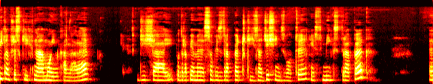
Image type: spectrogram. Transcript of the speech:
Witam wszystkich na moim kanale. Dzisiaj podrapiemy sobie z drapeczki za 10 zł. Jest miks drapek. Yy,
